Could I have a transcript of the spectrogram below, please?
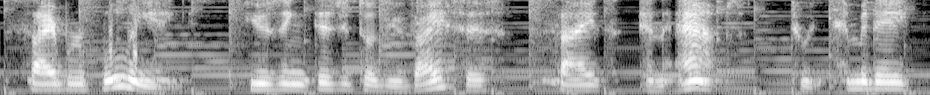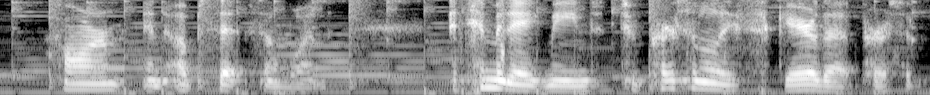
Cyberbullying, using digital devices, sites, and apps to intimidate, harm, and upset someone Intimidate means to personally scare that person,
